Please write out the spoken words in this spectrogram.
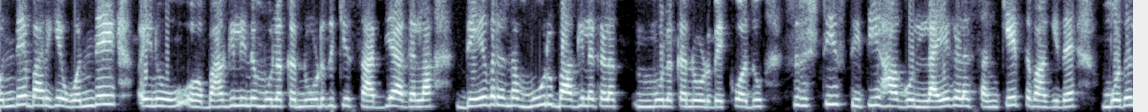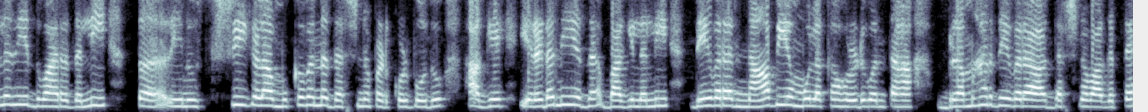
ಒಂದೇ ಬಾರಿಗೆ ಒಂದೇ, ಏನು ಬಾಗಿಲಿನ ಮೂಲಕ ನೋಡೋದಕ್ಕೆ ಸಾಧ್ಯ ಆಗಲ್ಲ. ದೇವರನ್ನ ಮೂರು ಬಾಗಿಲುಗಳ ಮೂಲಕ ನೋಡಬೇಕು. ಅದು ಸೃಷ್ಟಿ, ಸ್ಥಿತಿ ಹಾಗೂ ಲಯಗಳ ಸಂಕೇತವಾಗಿದೆ. ಮೊದಲನೇ ದ್ವಾರದಲ್ಲಿ ಏನು ಶ್ರೀಗಳ ಮುಖವನ್ನ ದರ್ಶನ ಪಡ್ಕೊಳ್ಬಹುದು ಹಾಗೆ ಎರಡನೆಯ ಬಾಗಿಲಲ್ಲಿ ದೇವರ ನಾಭಿಯ ಮೂಲಕ ಹೊರಡುವಂತಹ ಬ್ರಹ್ಮರ್ ದೇವರ ದರ್ಶನವಾಗುತ್ತೆ.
